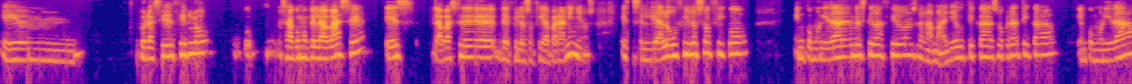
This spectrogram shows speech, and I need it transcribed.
em, por así decirlo, o sea, como que la base es la base de, filosofía para niños. Es el diálogo filosófico en comunidad de investigación, o sea, la mayéutica socrática, en comunidad,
